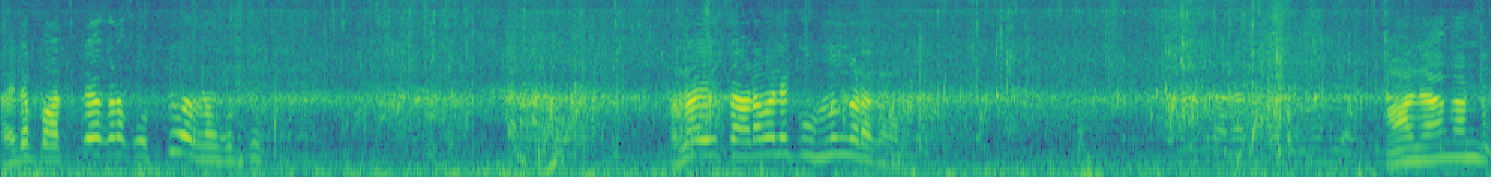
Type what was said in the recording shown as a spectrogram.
അതിന്റെ പച്ചയൊക്കെ കുത്തി വരണം കുത്തി. എന്നാ ഈ തടവലേക്ക് ഉള്ളും കിടക്കണം. ആ ഞാൻ കണ്ടു.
